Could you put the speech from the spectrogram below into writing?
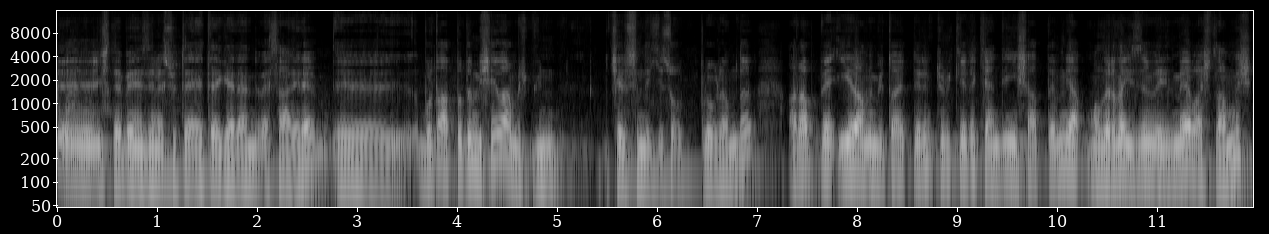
E, işte benzine, süte, ete gelen vesaire. E, burada atladığım bir şey varmış gün içerisindeki programda. Arap ve İranlı müteahhitlerin Türkiye'de kendi inşaatlarını yapmalarına izin verilmeye başlanmış.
